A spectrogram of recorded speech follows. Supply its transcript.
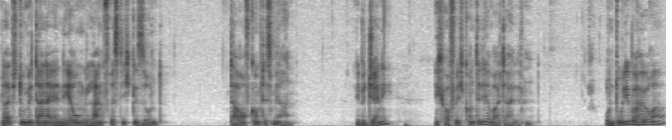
Bleibst du mit deiner Ernährung langfristig gesund? Darauf kommt es mir an. Liebe Jenny, ich hoffe, ich konnte dir weiterhelfen. Und du, lieber Hörer,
